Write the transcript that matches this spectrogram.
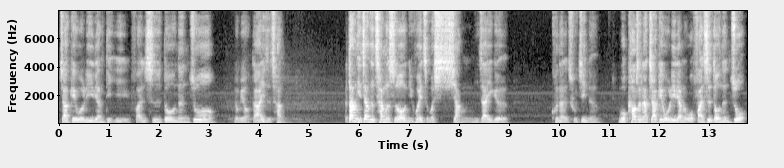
加给我力量的，凡事都能做。有没有？大家一直唱。当你这样子唱的时候，你会怎么想？你在一个困难的处境呢？我靠着那加给我力量的，我凡事都能做。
